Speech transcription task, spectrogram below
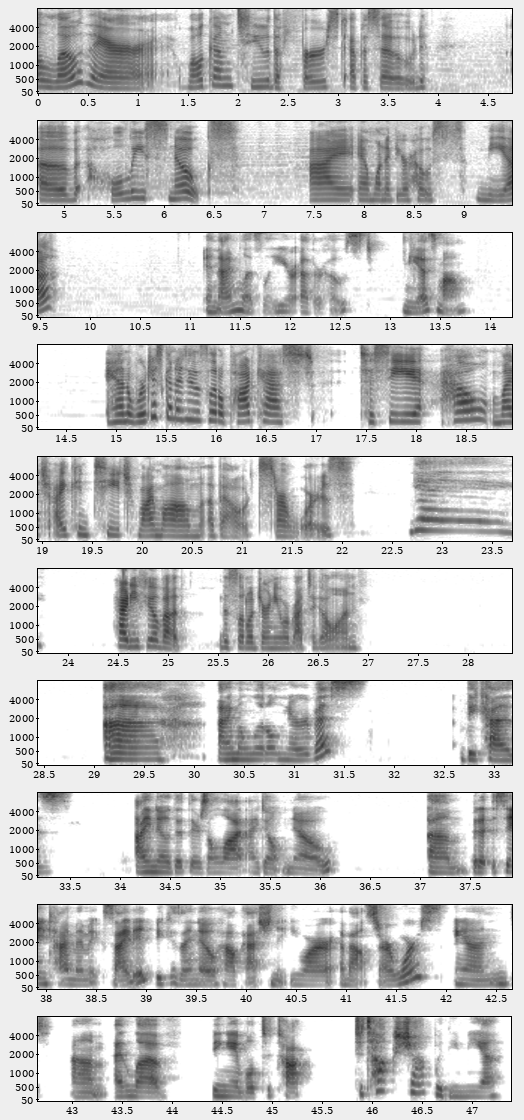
Hello there. Welcome to the first episode of Holy Snokes. I am one of your hosts, Mia. And I'm Leslie, your other host, Mia's mom. And we're just going to do this little podcast to see how much I can teach my mom about Star Wars. Yay! How do you feel about this little journey we're about to go on? Uh, I'm a little nervous because I know that there's a lot I don't know. Um, but at the same time, I'm excited because I know how passionate you are about Star Wars, and um, I love being able to talk to talk shop with you, Mia.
